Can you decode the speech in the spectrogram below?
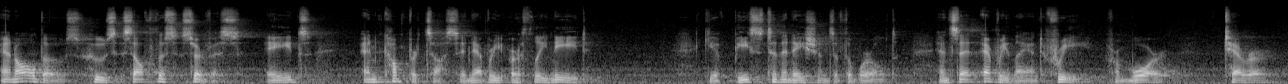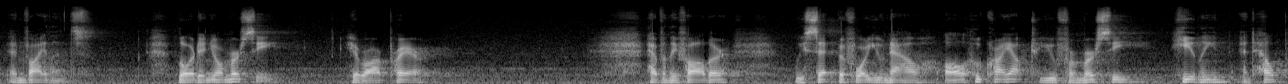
and all those whose selfless service aids and comforts us in every earthly need. give peace to the nations of the world, and set every land free from war, terror, and violence. Lord, in your mercy, hear our prayer. Heavenly Father, we set before you now all who cry out to you for mercy, healing, and help.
